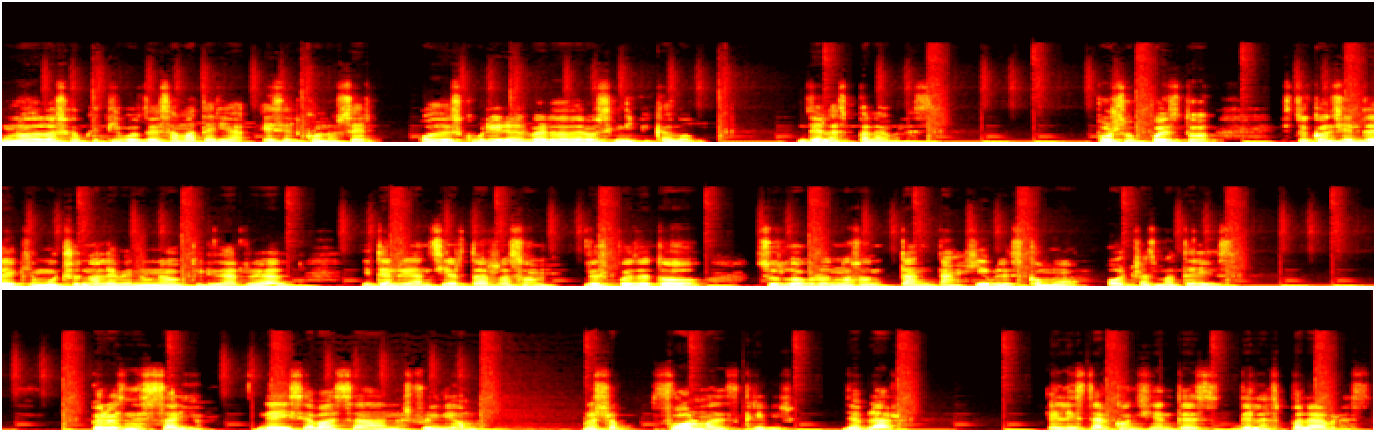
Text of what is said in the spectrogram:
uno de los objetivos de esa materia es el conocer o descubrir el verdadero significado de las palabras. Por supuesto, estoy consciente de que muchos no le ven una utilidad real y tendrían cierta razón. Después de todo, sus logros no son tan tangibles como otras materias. Pero es necesario, de ahí se basa nuestro idioma, nuestra forma de escribir, de hablar, el estar conscientes de las palabras.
